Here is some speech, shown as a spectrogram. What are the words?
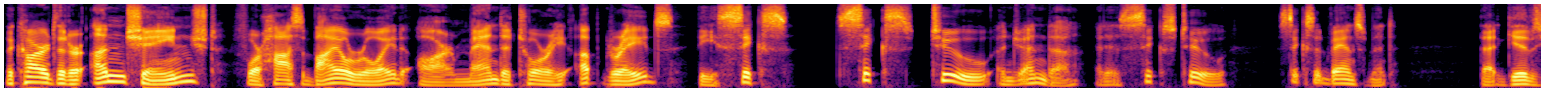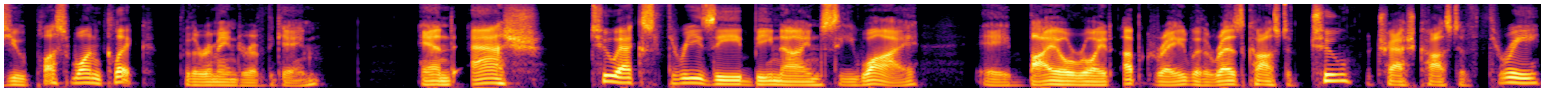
The cards that are unchanged for Haas Bioroid are mandatory upgrades, the 6 6 2 agenda, that is 6 2, 6 advancement, that gives you plus one click for the remainder of the game, and Ash 2x3Z B9CY, a Bioroid upgrade with a res cost of 2, a trash cost of 3,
